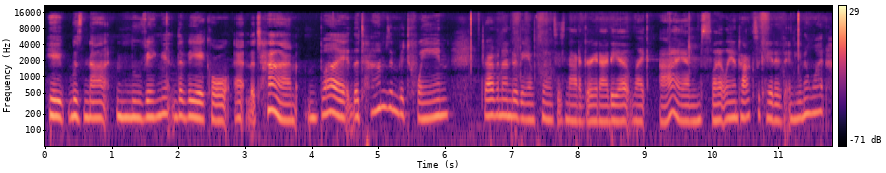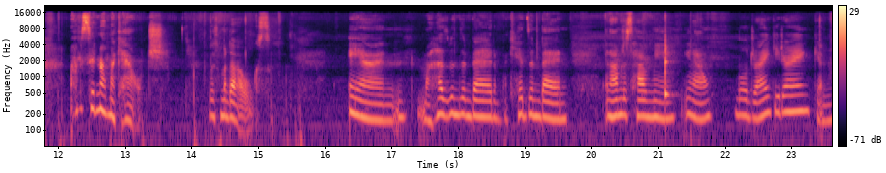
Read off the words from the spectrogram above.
he was not moving the vehicle at the time, but the times in between driving under the influence is not a great idea. Like I am slightly intoxicated and you know what? I'm sitting on my couch with my dogs. And my husband's in bed, my kids in bed, and I'm just having me, you know, little drinky drink and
